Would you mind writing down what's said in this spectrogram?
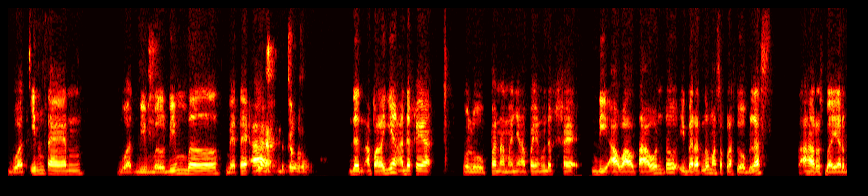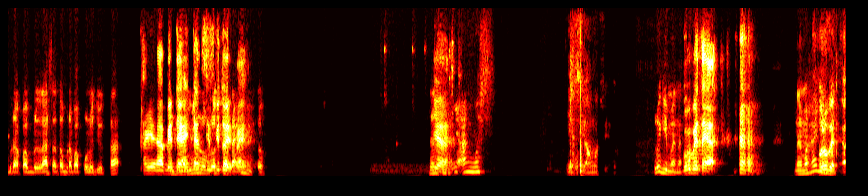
buat inten buat bimbel-bimbel BTA Iya, betul. dan apalagi yang ada kayak gue lupa namanya apa yang udah kayak di awal tahun tuh ibarat lo masuk kelas 12 harus bayar berapa belas atau berapa puluh juta Kayak BTA intensif gitu ya, PTN ya? gitu. Dan kayaknya angus. Iya sih angus itu Lu gimana? Gue BTA. Nah makanya oh, lu BTA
